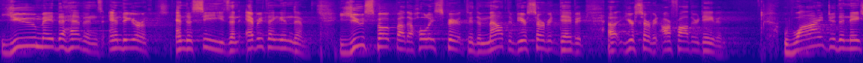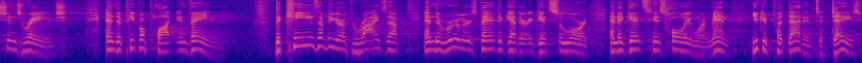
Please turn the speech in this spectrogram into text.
You made the heavens and the earth and the seas and everything in them. You spoke by the Holy Spirit through the mouth of your servant David, uh, your servant, our father David. Why do the nations rage and the people plot in vain? The kings of the earth rise up and the rulers band together against the Lord and against his Holy One. Man, you could put that in today's,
